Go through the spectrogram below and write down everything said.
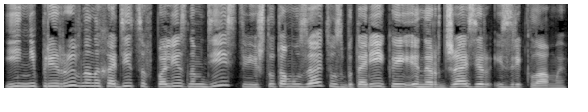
и непрерывно находиться в полезном действии, что тому зайцу с батарейкой «Energizer» из рекламы.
